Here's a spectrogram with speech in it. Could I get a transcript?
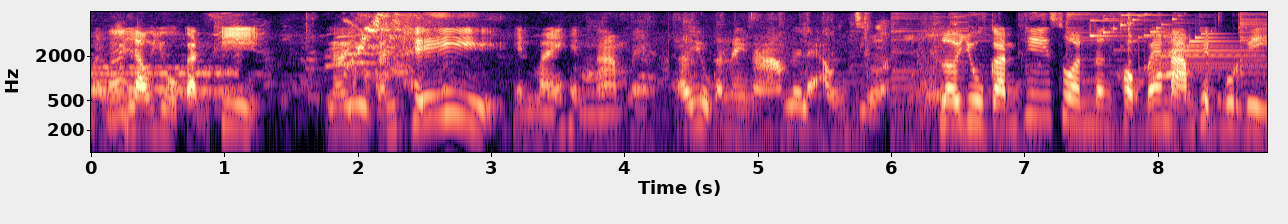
วันนี้เราอยู่กันที่ เราอยู่กันที่เห็นไหมเห็นน้ำไหมเราอยู่กันในน้ำเลยแหละเอาจริงๆอะเราอยู่กันที่ส่วนหนึ่งของแม่น้ำเพชรบุรี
